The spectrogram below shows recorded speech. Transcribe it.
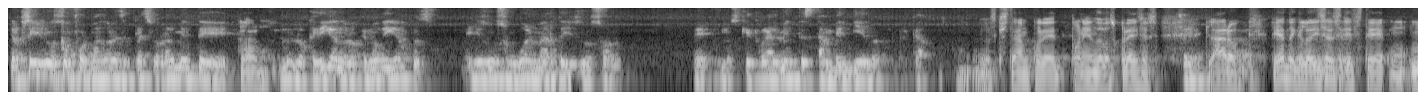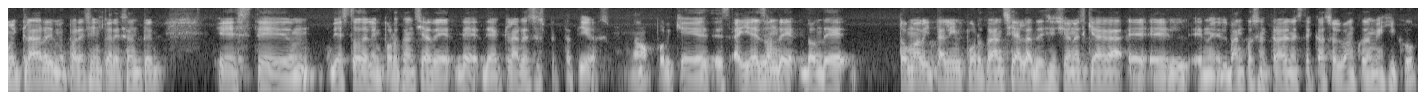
pero pues ellos no son formadores de precios. Realmente claro. lo que digan o lo que no digan, pues ellos no son Walmart, ellos no son eh, los que realmente están vendiendo en el mercado. Los que están poniendo los precios. Sí. Claro. Fíjate que lo dices este, muy claro y me parece interesante este, de esto de la importancia de, de, de aclarar expectativas, ¿no? Porque es, ahí es donde, donde toma vital importancia las decisiones que haga eh, el, el Banco Central, en este caso el Banco de México,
